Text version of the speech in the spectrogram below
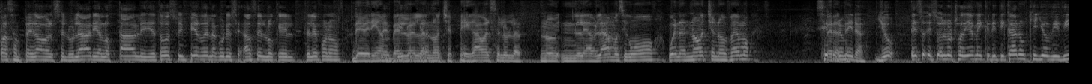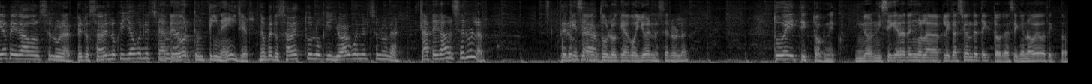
Pasan pegados al celular y a los tablets y a todo eso y pierden la curiosidad. Hacen lo que el teléfono. Deberían verlo en las noches, pegado al celular. No, le hablamos así como, "Oh, buenas noches, nos vemos. Sí, pero mira, yo, eso, eso el otro día me criticaron que yo vivía pegado al celular. Pero ¿sabes lo que yo hago en el Está celular? peor que un teenager. No, pero ¿sabes tú lo que yo hago en el celular? Está pegado al celular. Pero ¿Qué, sabes hago? tú lo que hago yo en el celular? Tú veis TikTok, Nico. No, ni siquiera tengo la aplicación de TikTok, así que no veo TikTok.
